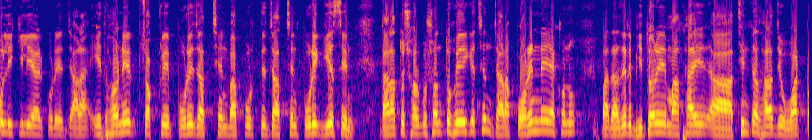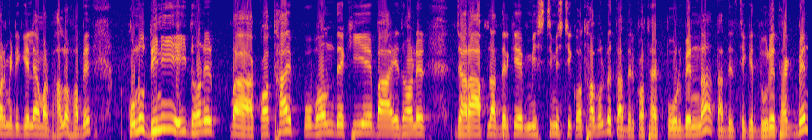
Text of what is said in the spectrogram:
বলি ক্লিয়ার করে, যারা এ ধরনের চক্রে পড়ে যাচ্ছেন বা পড়তে যাচ্ছেন, পড়ে গিয়েছেন, তারা তো সর্বশান্ত হয়ে গেছেন, যারা পড়েন নাই এখনও বা তাদের ভিতরে মাথায় চিন্তাধারা যে ওয়ার্ড পারমিটে গেলে আমার ভালো হবে, কোনো দিনই এই ধরনের কথায় প্রবণ দেখিয়ে বা এ ধরনের যারা আপনাদেরকে মিষ্টি মিষ্টি কথা বলবে, তাদের কথায় পড়বেন না, তাদের থেকে দূরে থাকবেন।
